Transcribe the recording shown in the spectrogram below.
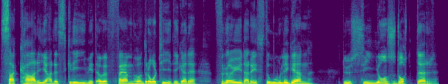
Sakarja hade skrivit över 500 år tidigare. Fröjda dig storligen, du Sions dotter,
